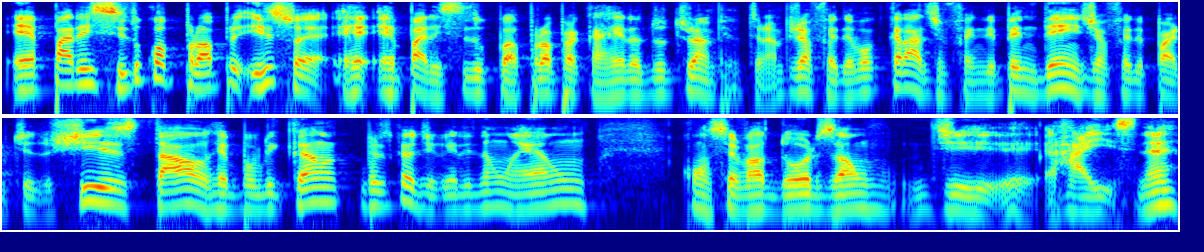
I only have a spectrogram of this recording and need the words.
É parecido com a própria. Isso é, é, é, parecido com a própria carreira do Trump. O Trump já foi democrata, já foi independente, já foi do partido X tal, republicano. Por isso que eu digo, ele não é um conservadorzão de raiz, né?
